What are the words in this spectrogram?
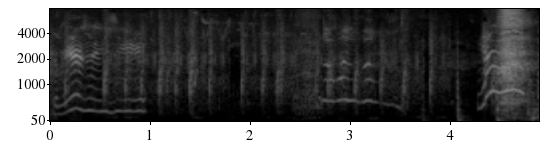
Come here, ZZ. There ain't no Wait. way we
